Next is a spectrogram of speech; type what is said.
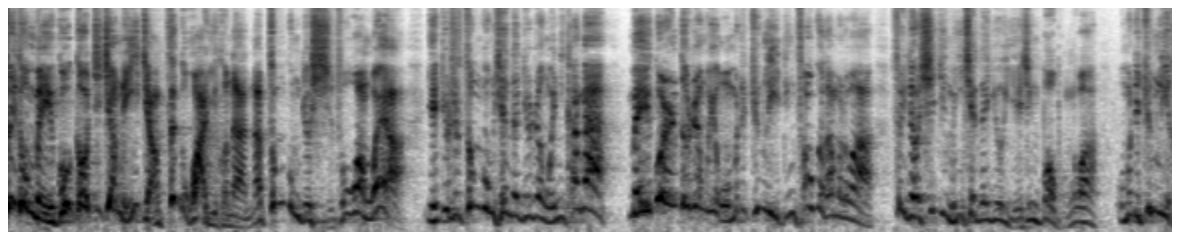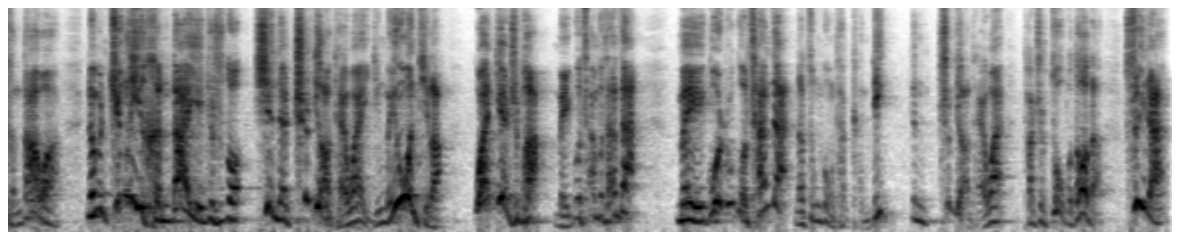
所以说，美国高级将领一讲这个话以后呢，那中共就喜出望外啊。也就是中共现在就认为，你看看，美国人都认为我们的军力已经超过他们了吧？所以说，习近平现在又野心爆棚了吧？我们的军力很大哇。那么军力很大，也就是说，现在吃掉台湾已经没有问题了。关键是怕美国参不参战。美国如果参战，那中共他肯定。跟吃掉台湾，他是做不到的。虽然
